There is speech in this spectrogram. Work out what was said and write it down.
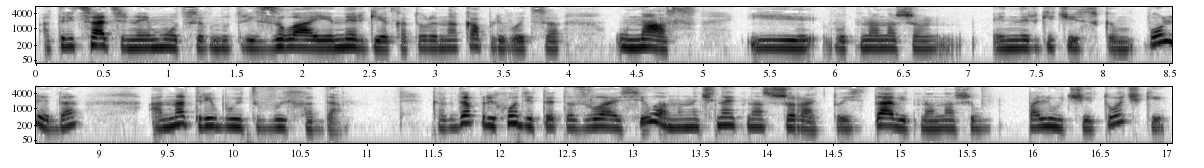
отрицательная эмоция внутри, злая энергия, которая накапливается у нас и вот на нашем энергетическом поле, да, она требует выхода. Когда приходит эта злая сила, она начинает нас жрать, то есть давит на наши болючие точки,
